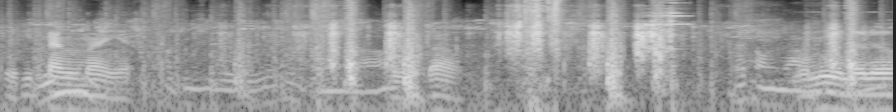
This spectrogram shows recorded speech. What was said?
เดี๋ยวที่ตั้งใหม่อะพอดีเลยซอเปล่าได้ซองยาวมานี่เร็ว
